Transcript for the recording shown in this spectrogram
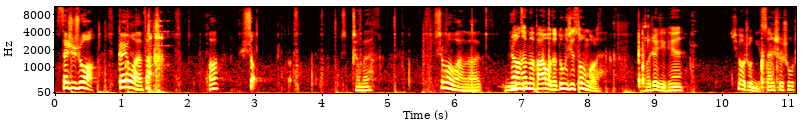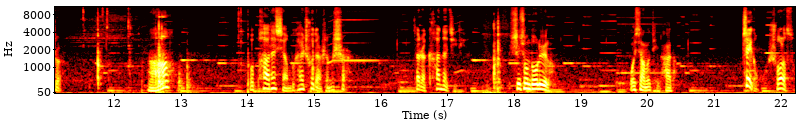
三师叔，该用晚饭。掌门，这么晚了，让他们把我的东西送过来。我这几天就住你三师叔这儿。啊？我怕他想不开出点什么事儿，在这看他几天。师兄多虑了，我想的挺开的。这个我说了算。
